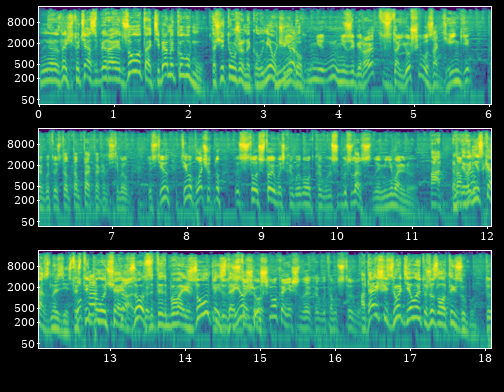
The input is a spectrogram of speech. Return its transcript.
значит, у тебя забирают золото, а тебя на Колыму. Точнее, ты уже на Колыме, очень Нет, удобно. не, не забирают, сдаешь его за деньги. Как бы, то есть там, там так, так это с ним. То есть тебе, тебе выплачивают ну, сто- стоимость, как бы, ну, вот, как бы гос- государственную, минимальную. А, Нам- этого не сказано здесь. То есть Ну, ты так, получаешь да, золото, как- ты добываешь золото и Ты сдаешь его. его, конечно, да, как бы там сто- А дальше из него делают уже золотые зубы. да,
